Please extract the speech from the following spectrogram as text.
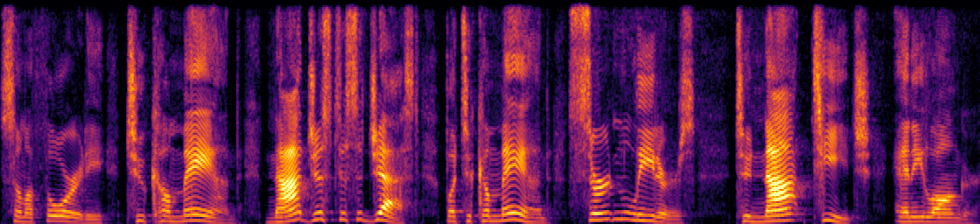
some authority to command, not just to suggest, but to command certain leaders to not teach any longer.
